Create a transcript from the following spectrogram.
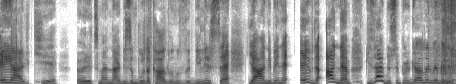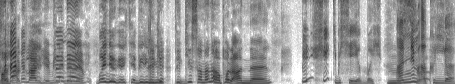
Eğer ki öğretmenler bizim burada kaldığımızı bilirse yani beni evde annem güzel bir süpürge alır ve beni pataklar yemin ederim. Bana gösterebilir Peki peki sana ne yapar annen? Hiçbir şey yapmaz. Nasıl? Annem akıllı.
